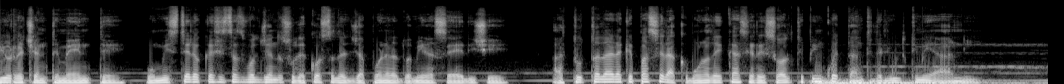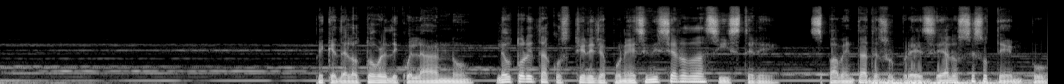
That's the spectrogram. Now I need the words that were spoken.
Più recentemente, un mistero che si sta svolgendo sulle coste del Giappone dal 2016 ha tutta l'area che passerà come uno dei casi risolti più inquietanti degli ultimi anni. Perché dall'ottobre di quell'anno le autorità costiere giapponesi iniziarono ad assistere, spaventate e sorprese allo stesso tempo,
